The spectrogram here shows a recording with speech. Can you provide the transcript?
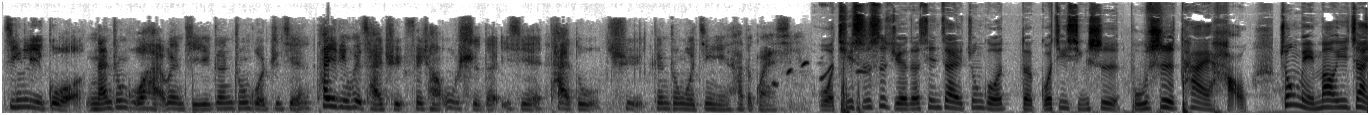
经历过南中国海问题跟中国之间，他一定会采取非常务实的一些态度去跟中国经营他的关系。我其实是觉得现在中国的国际形势不是太好，中美贸易战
